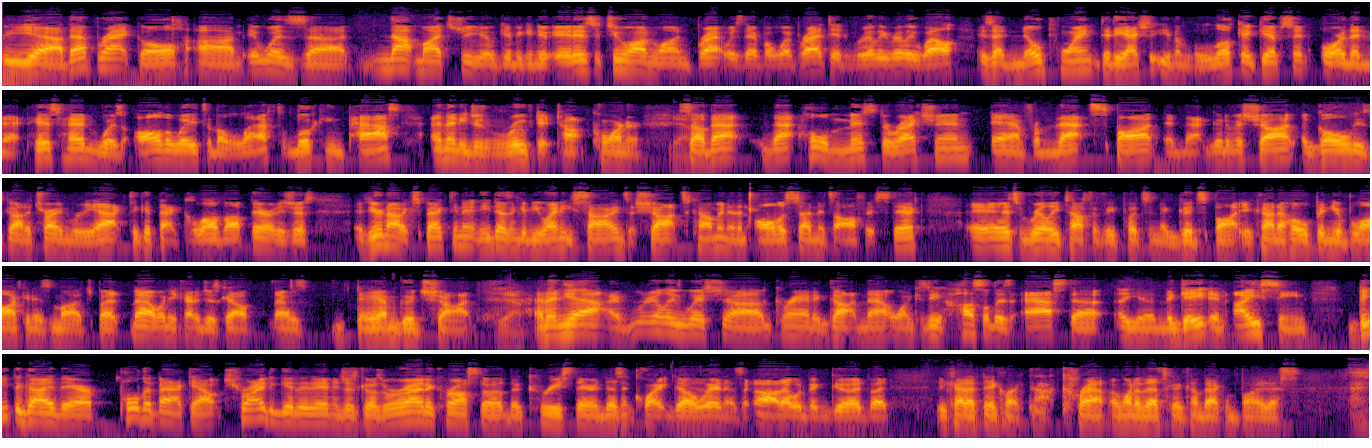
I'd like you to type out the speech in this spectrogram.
Yeah, that Bratt goal, um, it was uh, not much Gio Gibby can do. It is a two on one. Bratt was there, but what Bratt did really, really well is at no point did he actually even look at Gibson or the net. His head was all the way to the left, looking past, and then he just roofed it top corner. So that that whole misdirection and from that spot and that good of a shot, a goalie's got to try and react to get that glove up there. And it's just if you're not expecting it and he doesn't give you any signs a shot's coming, and then all of a sudden it's off his stick, it's really tough if he puts in a good spot. You're kind of hoping you're blocking as much, but that one you kind of just go, that was damn good shot. Yeah. And then yeah, I really wish uh, Grant had gotten that one because he hustled his ass to uh, you know negate an icing, beat the guy there, pulled it back out, tried to get it in, and just goes right across the, the crease there and doesn't quite go in. I was like, oh, that would have been good, but you kind of think like, oh crap, I wonder if that's going to come back and bite us.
